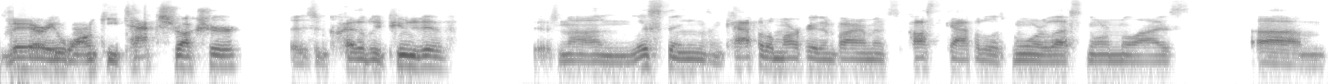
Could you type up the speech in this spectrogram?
very wonky tax structure that is incredibly punitive there's non-listings and capital market environments. The cost of capital is more or less normalized, um,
